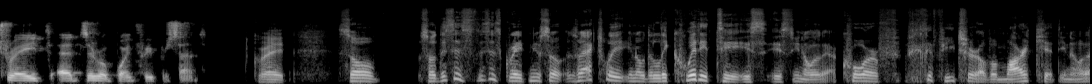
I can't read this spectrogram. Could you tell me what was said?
trade at 0.3% great. So so this is this is great news. So so actually you know the liquidity is is you know a core feature of a market you know.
